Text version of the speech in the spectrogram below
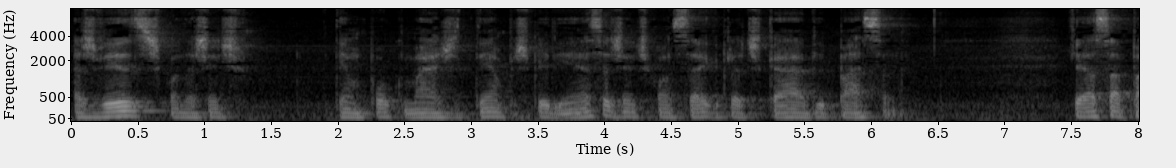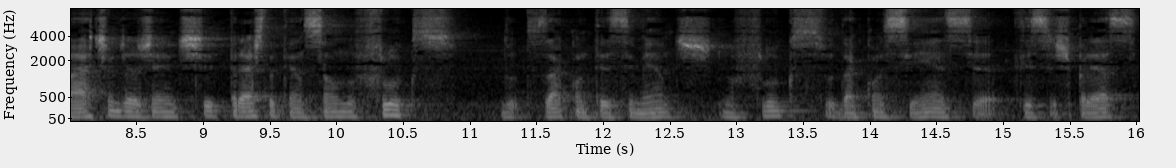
Às vezes, quando a gente tem um pouco mais de tempo, experiência, a gente consegue praticar a vipassana que é essa parte onde a gente presta atenção no fluxo dos acontecimentos, no fluxo da consciência que se expressa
